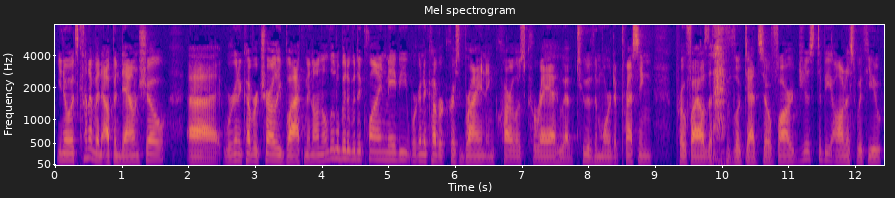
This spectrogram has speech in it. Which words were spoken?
you know, it's kind of an up and down show. Uh, we're going to cover Charlie Blackmon on a little bit of a decline, maybe. We're going to cover Kris Bryant and Carlos Correa, who have two of the more depressing profiles that I've looked at so far, just to be honest with you.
